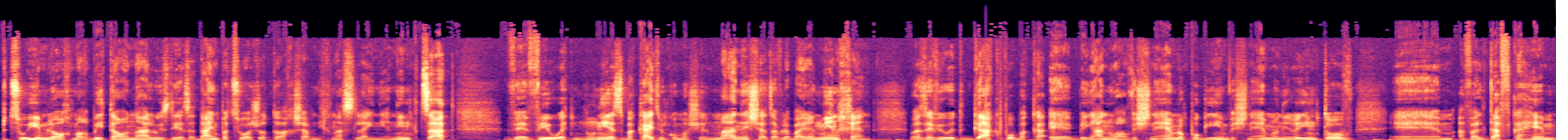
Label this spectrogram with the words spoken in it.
פצועים לאורך מרבית העונה, לואיס דיאז עדיין פצוע, ז'וטה עכשיו נכנס לעניינים קצת. והביאו את נוניאז בקיץ במקומו של מאנה שעזב לביירן מינכן, ואז הביאו את גאקפו בק... אה, בינואר, ושניהם לא פוגעים, ושניהם לא נראים טוב, אה, אבל דווקא הם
